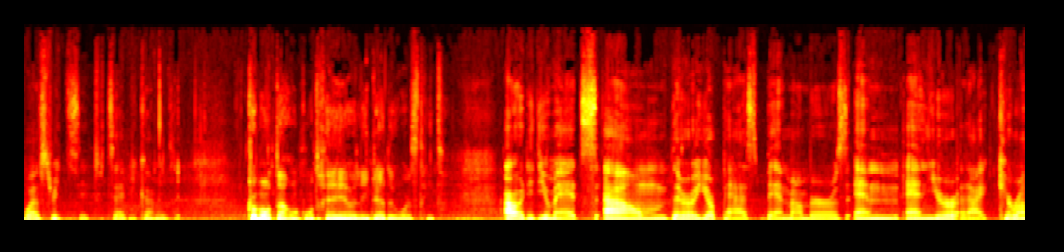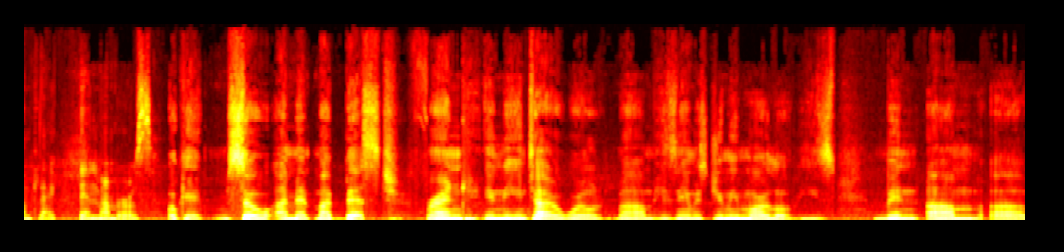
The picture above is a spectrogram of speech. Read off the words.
Wall Street, c'est toute sa vie, comme il dit. Comment tu as rencontré les gars de Wall Street? How did you meet um, the, your past band members and, and your like current like band members? Okay, so I met my best friend in the entire world. Um, his name is Jimmy Marlowe. He's been, um, uh,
